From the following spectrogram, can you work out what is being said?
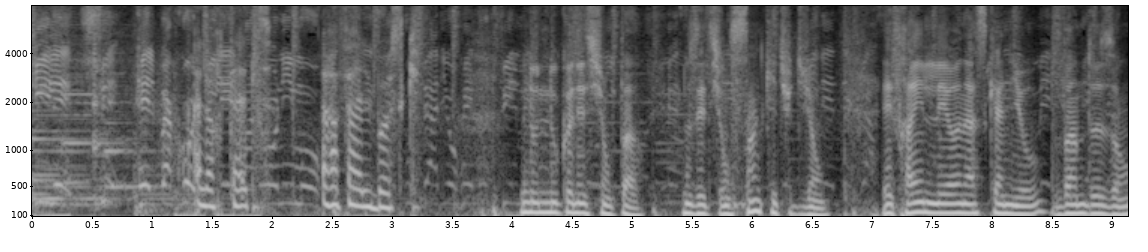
Chile tête. Raphaël Bosque. Nous ne nous connaissions pas. Nous étions cinq étudiants. Efraín León Ascanio, 22 ans.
